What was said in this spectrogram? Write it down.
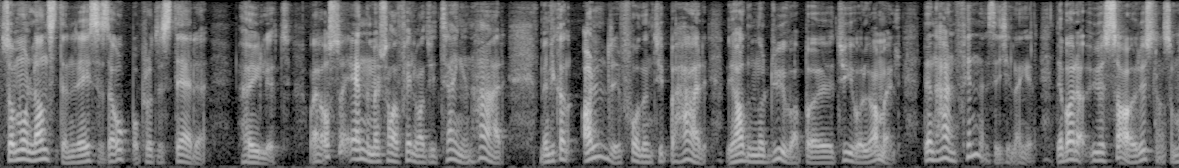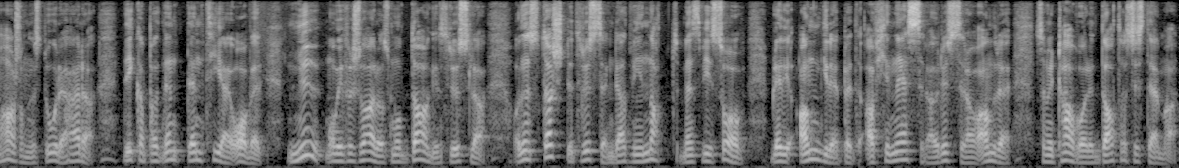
så må landsdelen reise seg opp og protestere høylytt. Og Jeg er også enig med Charles Film at vi trenger en hær, men vi kan aldri få den type hær vi hadde når du var på 20 år gammel. Den hæren finnes ikke lenger. Det er bare USA og Russland som har sånne store hærer. De den, den tida er over. Nå må vi forsvare oss mot dagens trusler. Og den største trusselen er at vi i natt, mens vi sov, ble vi angrepet av kinesere, russere og andre som vil ta våre datasystemer.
